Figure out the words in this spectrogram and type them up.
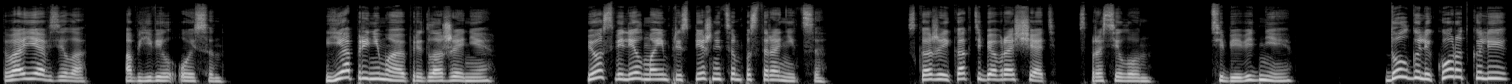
«Твоя взяла», — объявил Ойсон. «Я принимаю предложение». Пес велел моим приспешницам посторониться. «Скажи, как тебя вращать?» — спросил он. «Тебе виднее». Долго ли, коротко ли,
